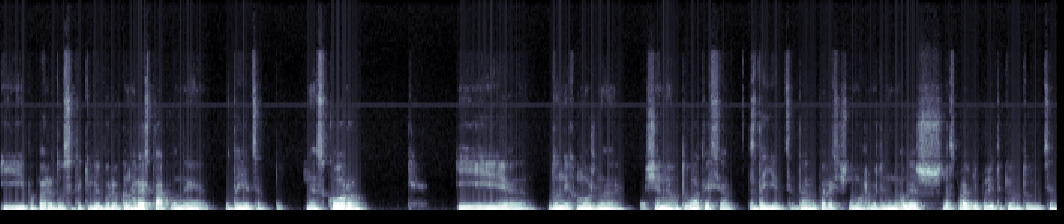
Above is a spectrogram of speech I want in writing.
І попереду все-таки вибори в Конгрес. Так, вони, здається, не скоро, і до них можна ще не готуватися, здається, да, пересічному громадянину, але ж насправді політики готуються.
